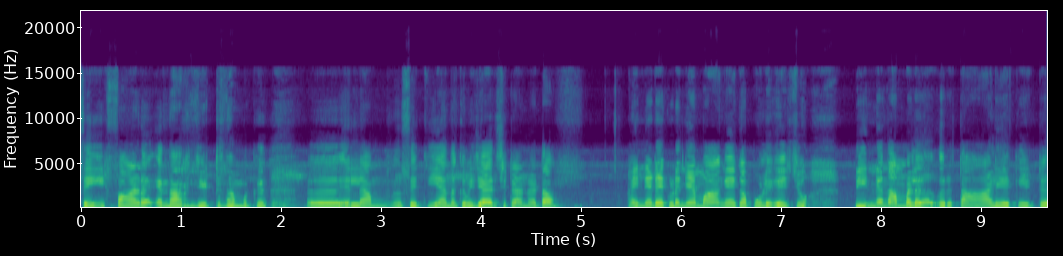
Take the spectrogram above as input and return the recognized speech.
സേഫാണ് എന്നറിഞ്ഞിട്ട് നമുക്ക് എല്ലാം സെറ്റ് ചെയ്യാമെന്നൊക്കെ വിചാരിച്ചിട്ടാണ് കേട്ടോ. അതിനിടയിൽ കൂടെ ഞാൻ മാങ്ങയൊക്കെ പുളി കഴിച്ചു. പിന്നെ നമ്മൾ ഒരു താളിയൊക്കെ ഇട്ട്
